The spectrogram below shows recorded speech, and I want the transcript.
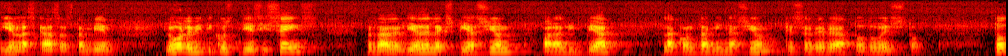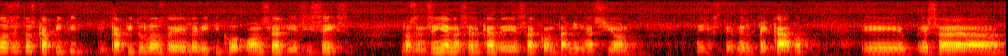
y en las casas también. Luego Levíticos 16 ¿verdad? El día de la expiación para limpiar la contaminación que se debe a todo esto. Todos estos capítulos de Levítico 11 al 16 nos enseñan acerca de esa contaminación este, del pecado, eh, esa,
